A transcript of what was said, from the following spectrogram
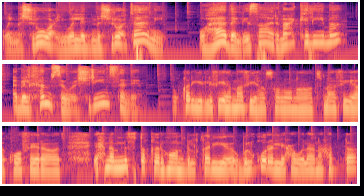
والمشروع يولد مشروع تاني وهذا اللي صار مع كليمة قبل 25 سنة. القرية اللي فيها ما فيها صالونات ما فيها كوافيرات. إحنا بنفتقر هون بالقرية وبالقرى اللي حوالينا حتى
